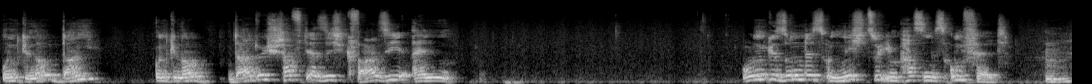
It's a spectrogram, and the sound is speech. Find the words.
Und genau dann und genau dadurch schafft er sich quasi ein ungesundes und nicht zu ihm passendes Umfeld. Mhm.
